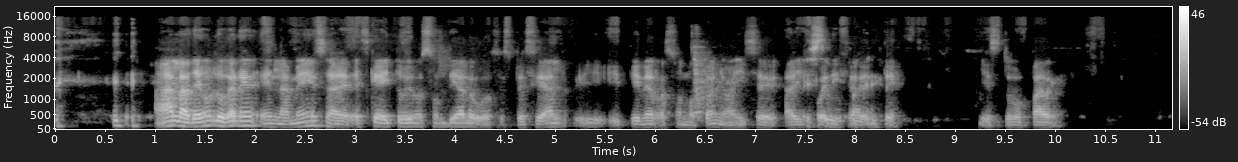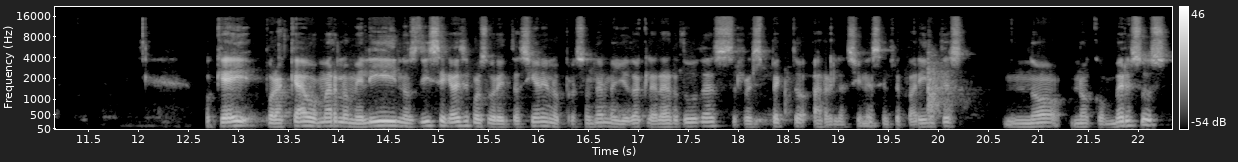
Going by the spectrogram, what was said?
ah, la de un lugar en, la mesa, es que ahí tuvimos un diálogo especial y, tiene razón Otoño, ahí, se, ahí fue diferente y estuvo padre. Ok, por acá Omar Lomelí nos dice, gracias por su orientación, en lo personal me ayudó a aclarar dudas respecto a relaciones entre parientes no, no conversos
